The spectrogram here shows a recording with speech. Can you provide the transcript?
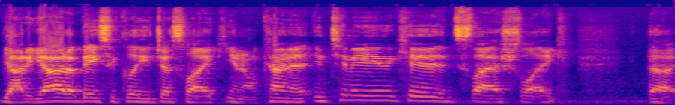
Yada yada. Basically, just like you know, kind of intimidating the kid slash like, uh,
